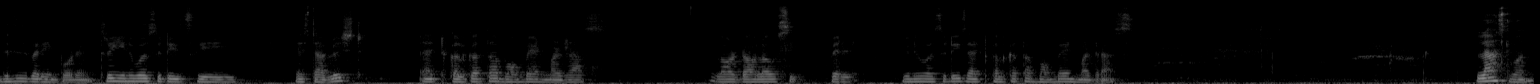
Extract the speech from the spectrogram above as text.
this is very important. Three universities he established at Calcutta, Bombay, and Madras. Lord Dalhousie, period. Universities at Calcutta, Bombay, and Madras. Last one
